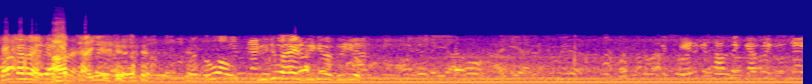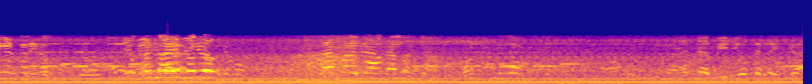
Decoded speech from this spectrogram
क्या कर रहे हैं? आप चाहिए वो वीडियो है वीडियो वीडियो। शेर के सामने कैमरा गिर जाएगा अच्छा वीडियो कर रहे क्या?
